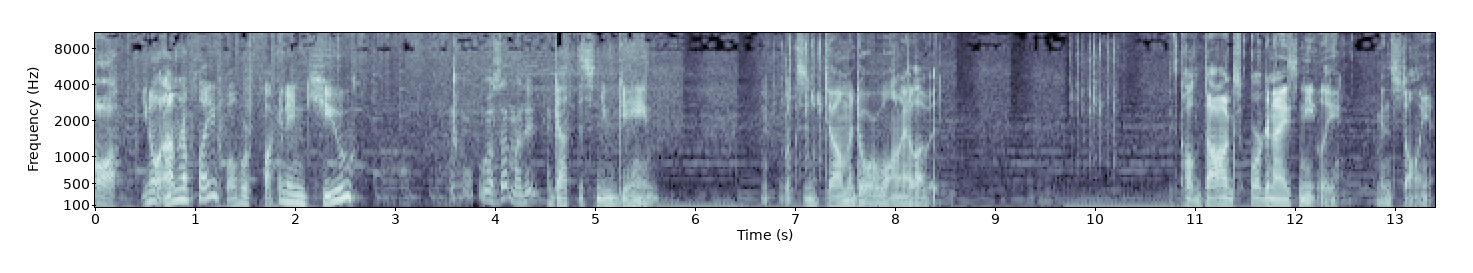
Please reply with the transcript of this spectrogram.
Oh, you know what I'm gonna play while we're fucking in queue? What's up, my dude? I got this new game. It looks dumb adorable and I love it. It's called Dogs Organized Neatly. I'm installing it.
